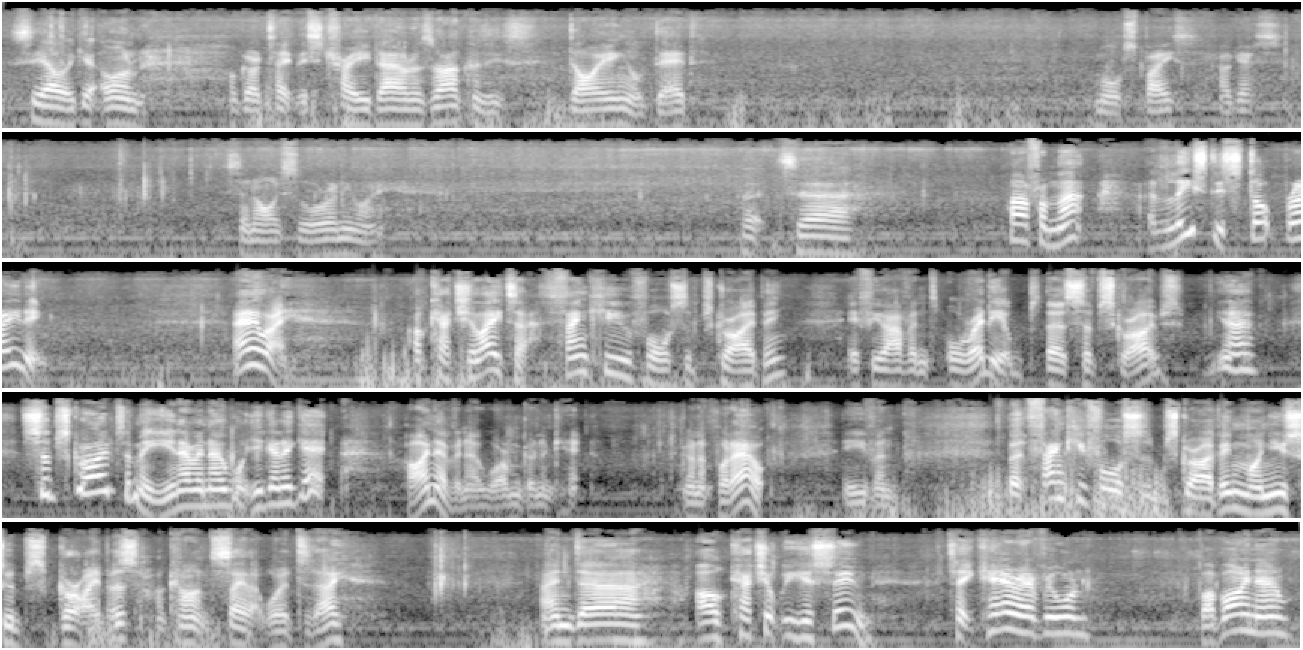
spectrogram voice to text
see how we get on. I've got to take this tray down as well because it's dying or dead. More space, I guess. It's an eyesore anyway. But uh, apart from that, at least it stopped raining. Anyway, I'll catch you later. Thank you for subscribing. If you haven't already uh, subscribed, you know, subscribe to me. You never know what you're going to get. I never know what I'm going to get. I'm going to put out even. But thank you for subscribing, my new subscribers. I can't say that word today. And uh, I'll catch up with you soon. Take care, everyone. Bye bye now.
